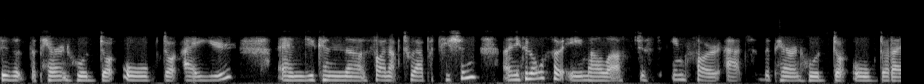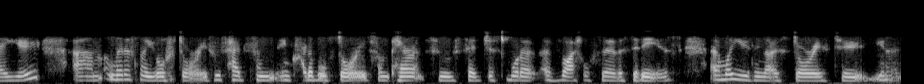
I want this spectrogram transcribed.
visit theparenthood.org.au and you can uh, sign up to our petition. And you can also email us just info at theparenthood.org.au. Um, let us know your stories. We've had some incredible stories from parents who have said just what a, a vital service it is. And we're using those stories to, you know,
